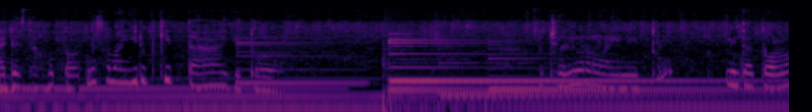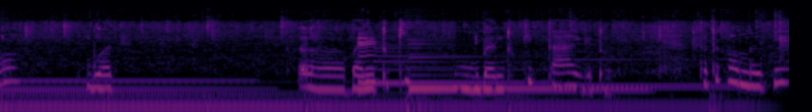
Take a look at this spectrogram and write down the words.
ada sangkut pautnya sama hidup kita gitu loh. Kecuali orang lain itu minta tolong buat uh, bantu kita dibantu kita gitu. Tapi kalau menurut gue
